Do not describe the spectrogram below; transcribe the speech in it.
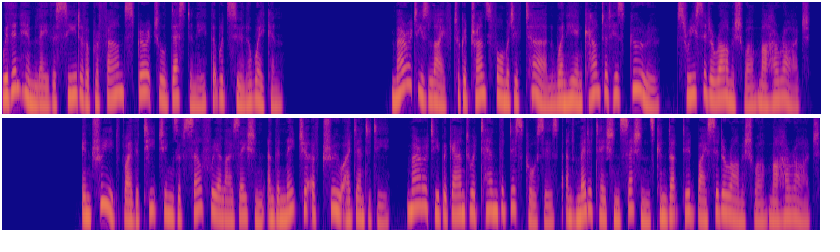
within him lay the seed of a profound spiritual destiny that would soon awaken. Maruti's life took a transformative turn when he encountered his guru, Sri Siddharameshwar Maharaj. Intrigued by the teachings of self realization and the nature of true identity, Maruti began to attend the discourses and meditation sessions conducted by Siddharameshwar Maharaj.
